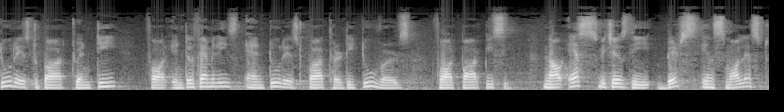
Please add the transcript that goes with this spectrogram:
2 raised to power 20 for Intel families and 2 raised to power 32 words for power PC. Now S, which is the bits in smallest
